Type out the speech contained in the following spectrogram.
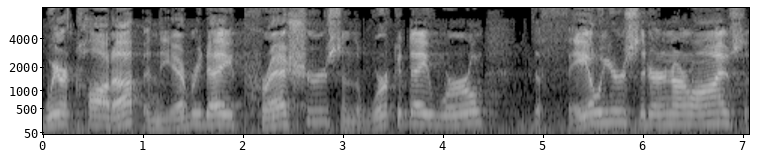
We're caught up in the everyday pressures and the workaday world the failures that are in our lives, the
